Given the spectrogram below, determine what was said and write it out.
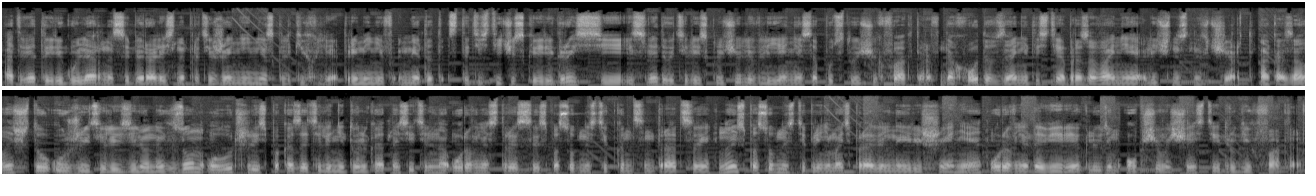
Ответы регулярно собирались на протяжении нескольких лет. Применив метод статистической регрессии, исследователи исключили влияние сопутствующих факторов – доходов, занятости, образования, личностных черт. Оказалось, что у жителей зеленых зон улучшились показатели не только относительно уровня стресса и способности к концентрации, но и способности принимать правильные решения, уровня доверия к людям, общего счастья и других факторов.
